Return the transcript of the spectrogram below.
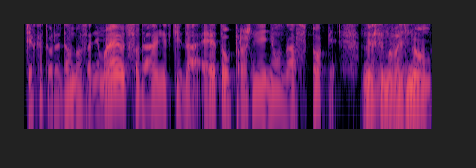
те, которые давно занимаются, да, они такие, да, это упражнение у нас в топе. Но если мы возьмем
